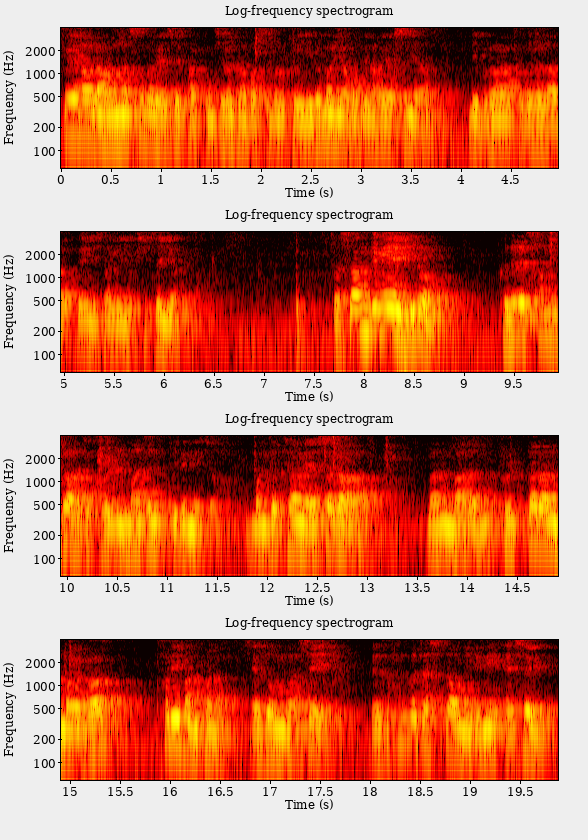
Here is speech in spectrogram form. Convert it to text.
그에 나오는 손으로 에서의 발꿈치를 잡았으므로 그 이름을 야곱이라 하였으며 리브가가 그들을 낳을 때 이삭이 60세였다. 자, 쌍둥이의 이름, 그들의 삶과 아주 걸맞은 이름이죠. 먼저 태어난 에서가 라는 말은 붉다라는 말과 털이 많다는 에돔과 세이, 그래서 한 글자씩 따온 이름이 에서입니다.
